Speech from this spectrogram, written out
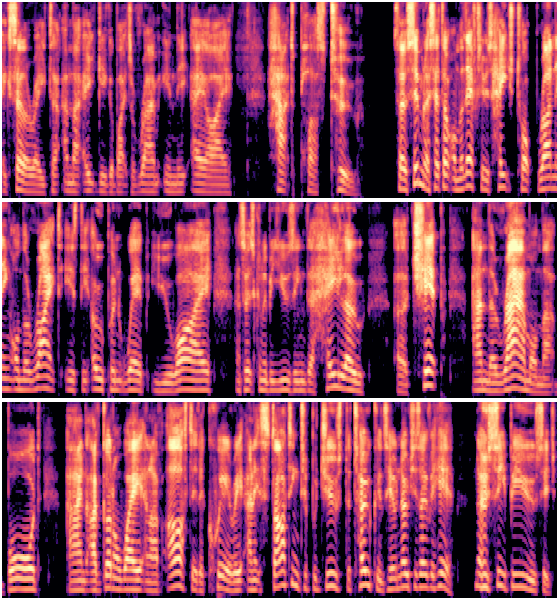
accelerator and that 8 gigabytes of RAM in the AI Hat Plus 2. So similar setup on the left here is HTOP running. On the right is the Open Web UI. And so it's going to be using the Hailo uh, chip and the RAM on that board and I've gone away and I've asked it a query and it's starting to produce the tokens here. Notice over here, no CPU usage,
